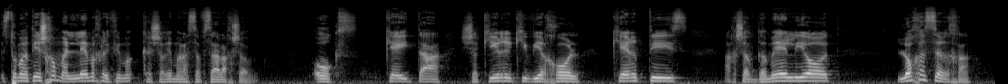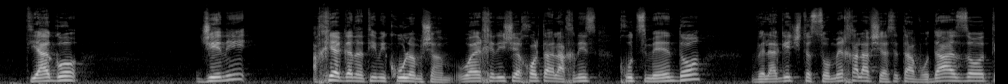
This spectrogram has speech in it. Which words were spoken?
זאת אומרת, יש לך מלא מחליפים קשרים על הספסל עכשיו. אוקס, קייטה, שקירי כביכול, קרטיס, עכשיו גם אליוט. לא חסר לך. תיאגו, ג'יני, הכי הגנתי מכולם שם. הוא היחידי שיכולת להכניס חוץ מאנדו, ולהגיד שאתה סומך עליו שיעשה את העבודה הזאת,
